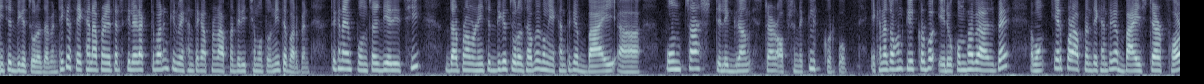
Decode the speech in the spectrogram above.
নিচের দিকে চলে যাবেন, ঠিক আছে? এখানে আপনারা এটা সিলেক্ট রাখতে পারেন কিংবা এখান থেকে আপনারা আপনাদের ইচ্ছে মতো নিতে পারবেন। তো এখানে আমি পঞ্চাশ দিয়ে দিচ্ছি, তারপর আমরা নিচের দিকে চলে যাব এবং এখান থেকে বাই পঞ্চাশ টেলিগ্রাম স্টার অপশনে ক্লিক করব। এখানে যখন ক্লিক করব, এরকমভাবে আসবে এবং এরপর আপনাদের এখান থেকে বাই স্টার ফর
